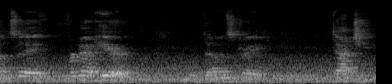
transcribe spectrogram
unsafe for not here. We'll demonstrate Dachi.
